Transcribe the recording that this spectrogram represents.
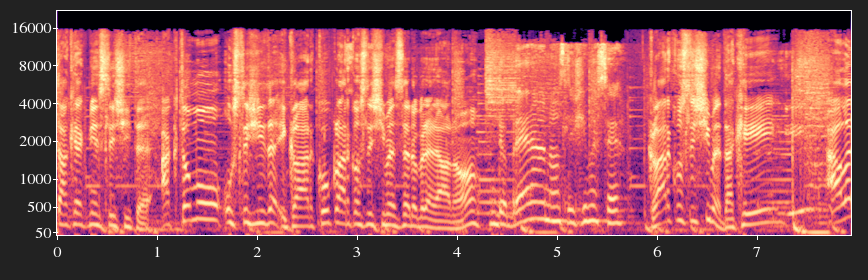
Tak, jak mě slyšíte. A k tomu uslyšíte i Klárku. Klárko, slyšíme se, dobré ráno. Dobré ráno, slyšíme se. Klárku slyšíme taky, ale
